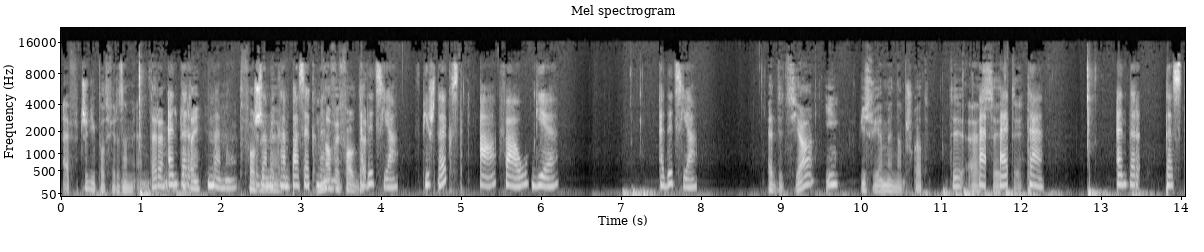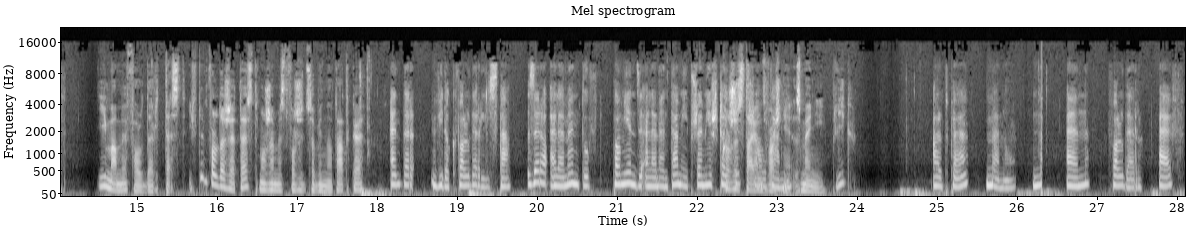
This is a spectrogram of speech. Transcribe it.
F, czyli potwierdzamy Enterem i Enter. tutaj menu. tworzymy Zamykam pasek menu. nowy folder. Edycja. Wpisz tekst. A. V. G. Edycja. edycja i wpisujemy na przykład ty, E. esy, E. ty. T. Enter. Test. I mamy folder test. I w tym folderze test możemy stworzyć sobie notatkę, Enter. Widok folder lista. Zero elementów. Pomiędzy elementami przemieszczaj się korzystając właśnie z menu plik. Alt P. Menu. N. N. Folder. F.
